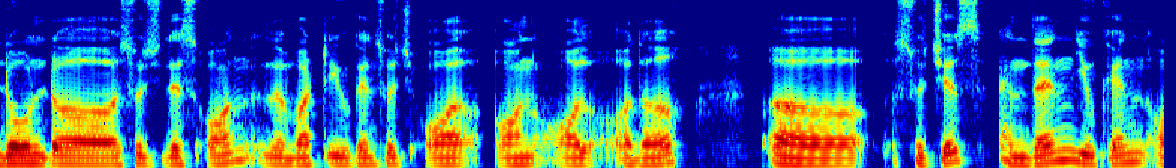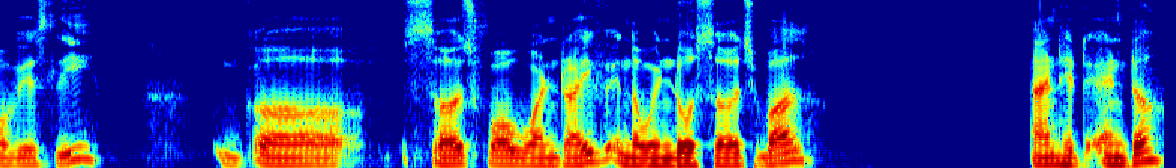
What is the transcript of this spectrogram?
don't uh, switch this on but you can switch all, on all other uh, switches and then you can obviously uh, search for OneDrive in the Windows search bar and hit enter.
